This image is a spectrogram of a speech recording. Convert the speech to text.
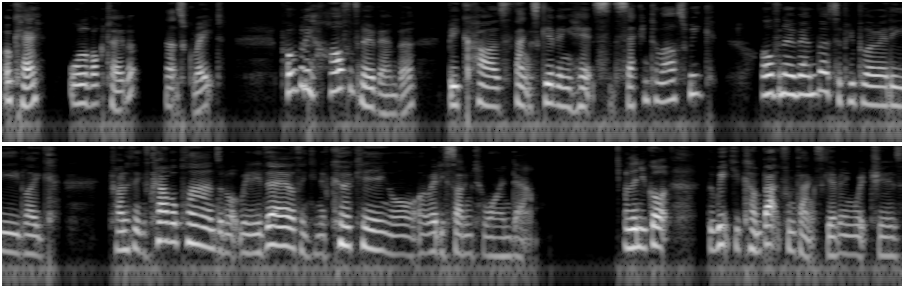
okay, all of October. That's great. Probably half of November because Thanksgiving hits the second to last week of November. So people are already like trying to think of travel plans are not really there, or thinking of cooking, or already starting to wind down. And then you've got the week you come back from Thanksgiving, which is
